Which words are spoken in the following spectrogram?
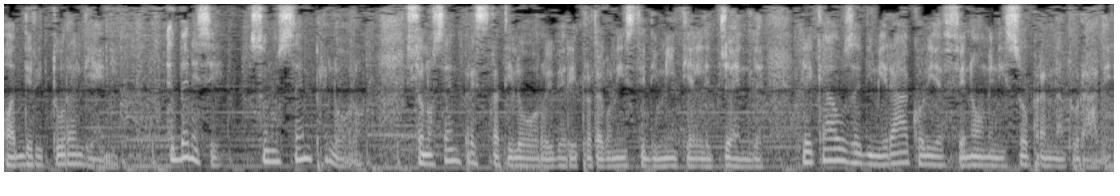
o addirittura alieni. Ebbene sì, sono sempre loro, sono sempre stati loro i veri protagonisti di miti e leggende, le cause di miracoli e fenomeni soprannaturali.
